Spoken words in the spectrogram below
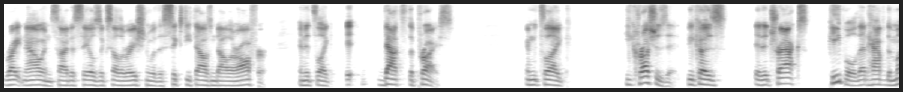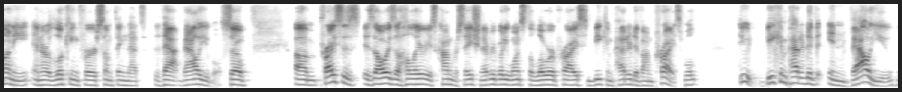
right now inside of Sales Acceleration with a $60,000 offer. And it's like, it, that's the price. And it's like, he crushes it because it attracts people that have the money and are looking for something that's that valuable. So, um, price is, is always a hilarious conversation. Everybody wants to lower price and be competitive on price. Well, dude, be competitive in value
